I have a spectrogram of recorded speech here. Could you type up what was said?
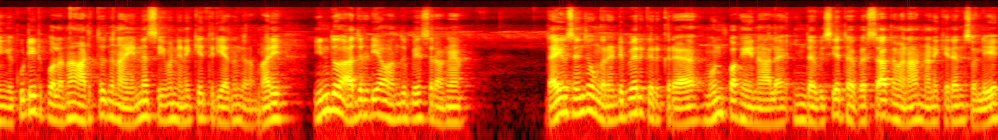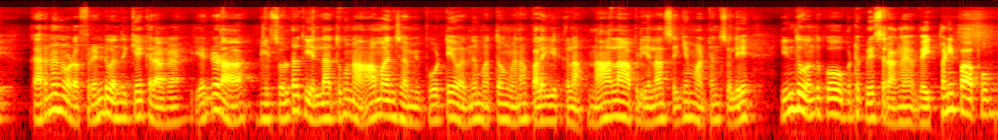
நீங்கள் கூட்டிகிட்டு போகலன்னா அடுத்தது நான் என்ன செய்வேன்னு எனக்கே தெரியாதுங்கிற மாதிரி இந்து அதிரடியாக வந்து பேசுகிறாங்க தயவு செஞ்சு உங்கள் ரெண்டு பேருக்கு இருக்கிற முன்பகையினால் இந்த விஷயத்தை பெருசாக்க வேணாம்னு நினைக்கிறேன்னு சொல்லி கர்ணனோட ஃப்ரெண்டு வந்து கேட்குறாங்க என்னடா நீ சொல்கிறது எல்லாத்துக்கும் நான் ஆமாஞ்சாமி போட்டே வந்து மற்றவங்க வேணால் பழகிருக்கலாம். நான்லாம் அப்படியெல்லாம் செய்ய மாட்டேன்னு சொல்லி இந்து வந்து கோவப்பட்டு பேசுகிறாங்க வெயிட் பண்ணி பார்ப்போம்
